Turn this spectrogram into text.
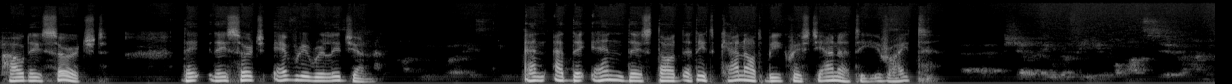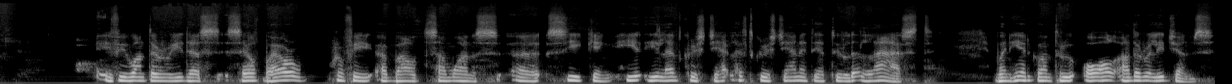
how they searched. They, they search every religion. And at the end, they thought that it cannot be Christianity, right? if you want to read a self biography about someone's uh, seeking, he, he left, Christi- left Christianity to last when he had gone through all other religions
